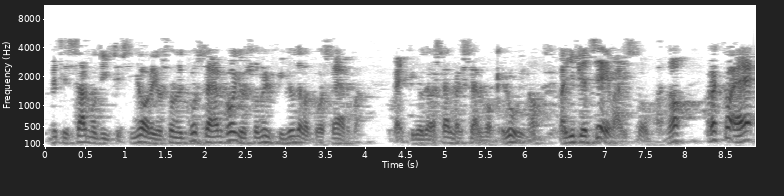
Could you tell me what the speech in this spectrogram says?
Invece il Salmo dice, Signore io sono il tuo servo, io sono il figlio della tua serva beh, il figlio della serva è servo anche lui, no? Ma gli piaceva, insomma, no? Questa è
